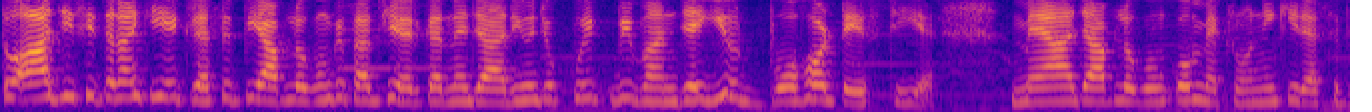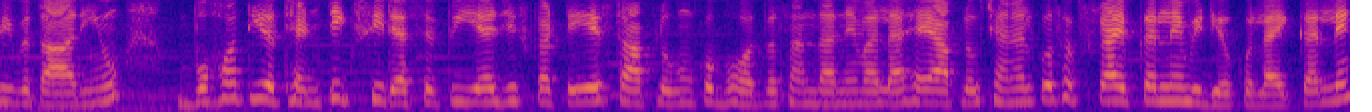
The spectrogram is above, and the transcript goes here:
तो आज इसी तरह की एक रेसिपी आप लोगों के साथ शेयर करने जा रही हूँ, जो क्विक भी बन जाएगी और बहुत टेस्टी है। मैं आज आप लोगों को मैक्रोनी की रेसिपी बता रही हूँ। बहुत ही ऑथेंटिक सी रेसिपी है, जिसका टेस्ट आप लोगों को बहुत पसंद आने वाला है। आप लोग चैनल को सब्सक्राइब कर लें वीडियो को लाइक कर लें।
